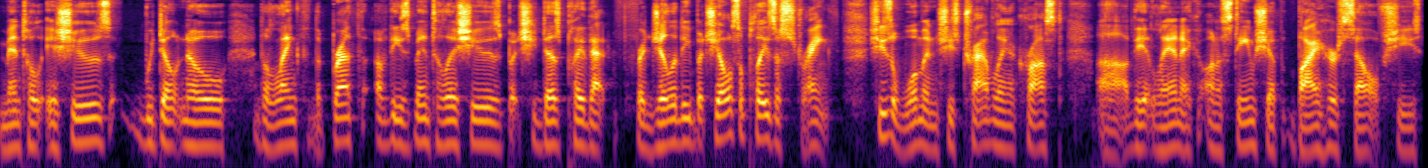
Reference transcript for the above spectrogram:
mental issues. We don't know the length and the breadth of these mental issues, but she does play that fragility, but she also plays a strength. She's a woman. She's traveling across uh, the Atlantic on a steamship by herself. She's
